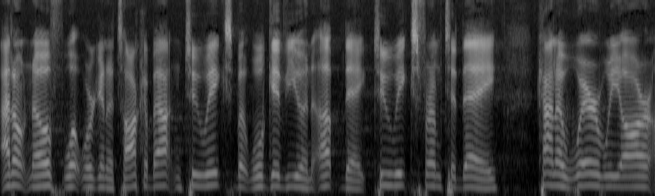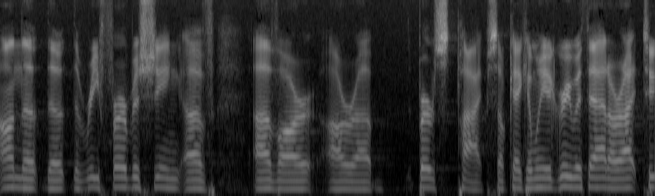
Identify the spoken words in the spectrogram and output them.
I don't know if what we're going to talk about in two weeks, but we'll give you an update two weeks from today, kind of where we are on the, the, the refurbishing of, of our, our uh, burst pipes. Okay, can we agree with that? All right, two,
